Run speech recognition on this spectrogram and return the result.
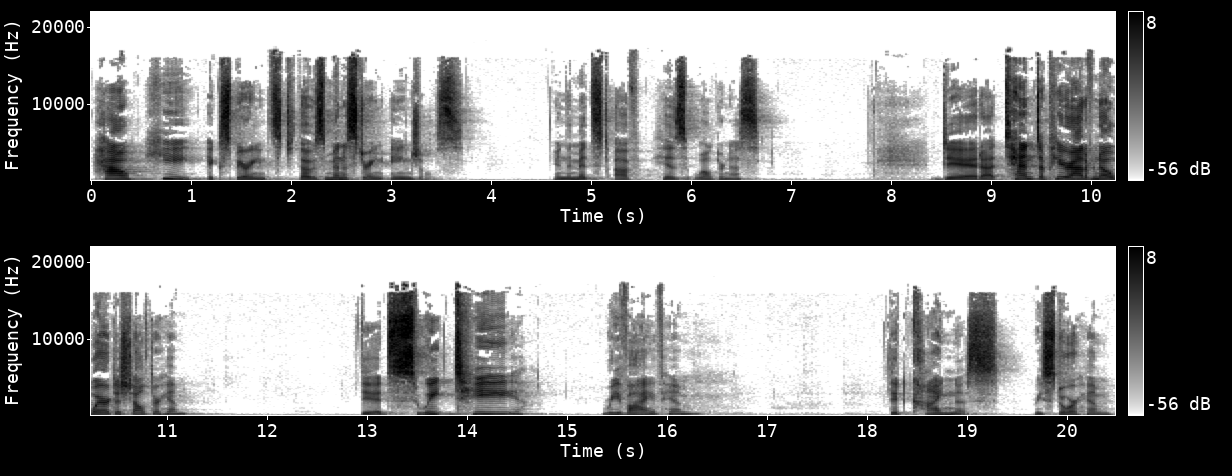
how he experienced those ministering angels in the midst of his wilderness. Did a tent appear out of nowhere to shelter him? Did sweet tea revive him? Did kindness restore him?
